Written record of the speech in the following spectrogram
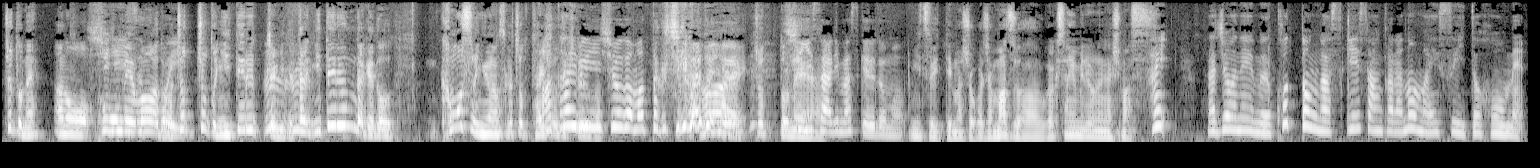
ちょっとね、あの、シリーズっぽい方面ワードがちょちょっと似てるっちゃ似てる、ただ似てるんだけど、醸すニュアンスがちょっと対照的与えるというか印象が全く違うという、はいちょっとね不思議さありますけれども。についてみましょうか。じゃあ、まずは、宇垣さん読みでお願いします。はい。ラジオネーム、コットンが好きさんからのマイスイート方面。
